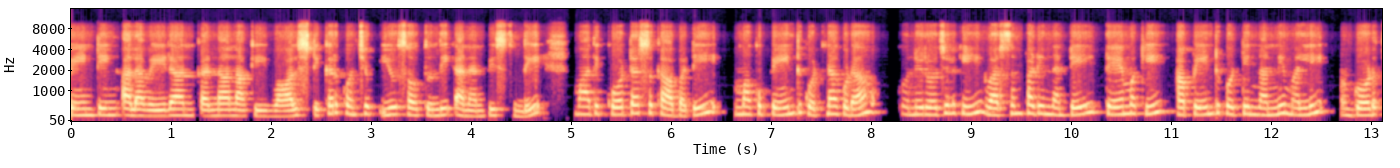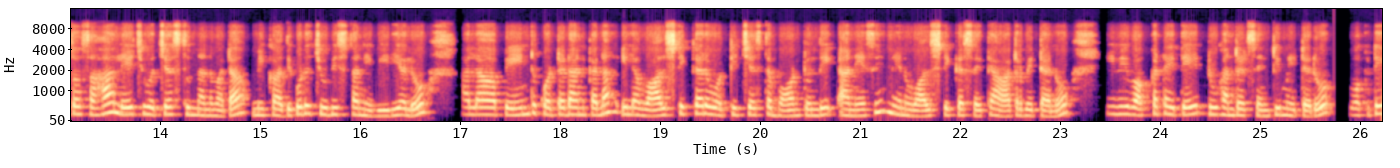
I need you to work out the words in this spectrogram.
పెయింటింగ్ అలా వేయడానికన్నా నాకు ఈ వాల్ స్టిక్కర్ కొంచెం యూస్ అవుతుంది అని అనిపిస్తుంది. మాది క్వార్టర్స్ కాబట్టి మాకు పెయింట్ కొట్టినా కూడా కొన్ని రోజులకి వర్షం పడిందంటే తేమకి ఆ పెయింట్ కొట్టిందన్ని మళ్ళీ గోడతో సహా లేచి వచ్చేస్తుంది అనమాట మీకు అది కూడా చూపిస్తాను ఈ వీడియోలో. అలా పెయింట్ కొట్టడానికన్నా ఇలా వాల్ స్టిక్కర్ ఒట్టిచ్చేస్తే బాగుంటుంది అనేసి నేను వాల్ స్టిక్కర్స్ అయితే ఆర్డర్ పెట్టాను. ఇవి ఒక్కటైతే టూ హండ్రెడ్ సెంటీమీటరు. ఒకటే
